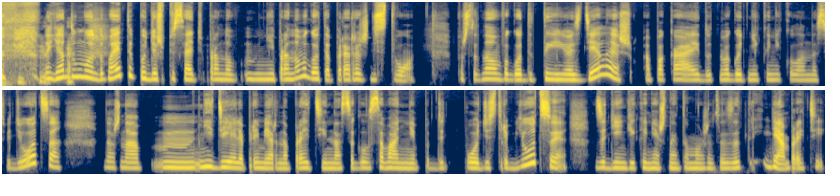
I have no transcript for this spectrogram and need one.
Но я думаю, давай ты будешь писать про нов- не про Новый год, а про Рождество. Потому что до Нового года ты ее сделаешь, а пока идут новогодние каникулы, она сведется. Должна неделя примерно пройти на согласование по, по дистрибьюции. За деньги, конечно, это может и за три дня пройти.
